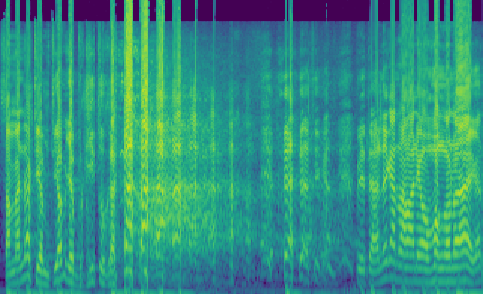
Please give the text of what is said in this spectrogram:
Sampeyan diam-diam ya begitu kan. Dadi kan kan rawane omong ngono kan.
